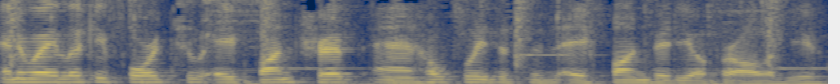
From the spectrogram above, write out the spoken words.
Anyway, looking forward to a fun trip and hopefully this is a fun video for all of you.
